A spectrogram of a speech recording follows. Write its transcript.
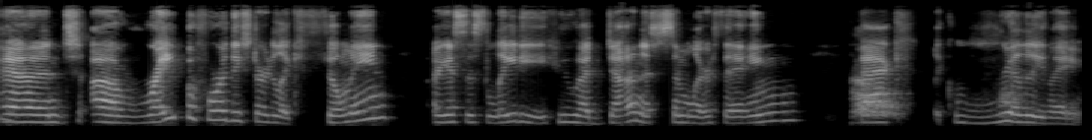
and uh, right before they started like filming i guess this lady who had done a similar thing back like really late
